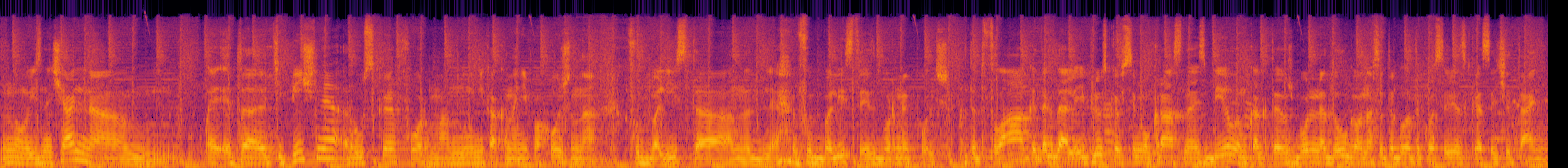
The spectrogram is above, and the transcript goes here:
ну, изначально м, э, это типичная русская форма. Ну, никак она не похожа на футболиста, на- для футболиста из сборной Польши. Этот флаг и так далее. И плюс ко всему красное с белым. Как-то уж больно долго у нас это было такое советское сочетание.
